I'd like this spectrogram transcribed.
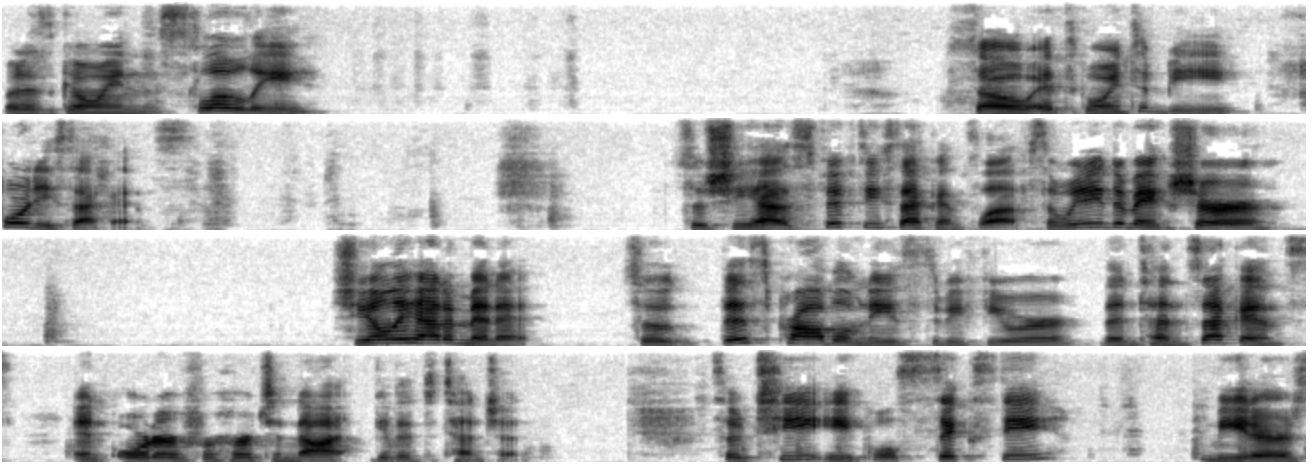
but is going slowly. So, it's going to be 40 seconds. So, she has 50 seconds left. So, we need to make sure she only had a minute, so this problem needs to be fewer than 10 seconds in order for her to not get a detention. So t equals 60 meters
